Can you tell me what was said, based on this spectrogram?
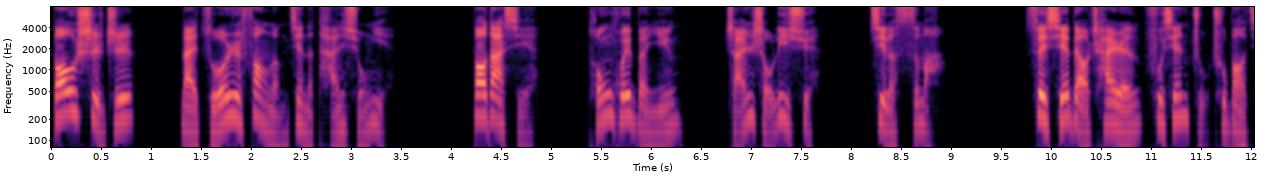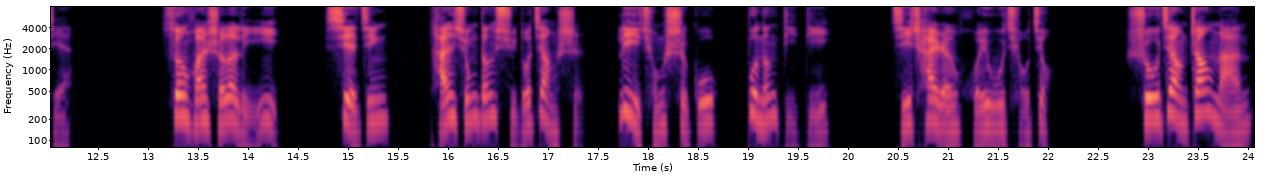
包视之，乃昨日放冷箭的谭雄也。包大喜，同回本营，斩首立血，祭了死马。遂写表差人赴先主处报捷。孙桓折了李毅、谢金、谭雄等许多将士，力穷势孤，不能抵敌，即差人回吴求救。蜀将张南、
